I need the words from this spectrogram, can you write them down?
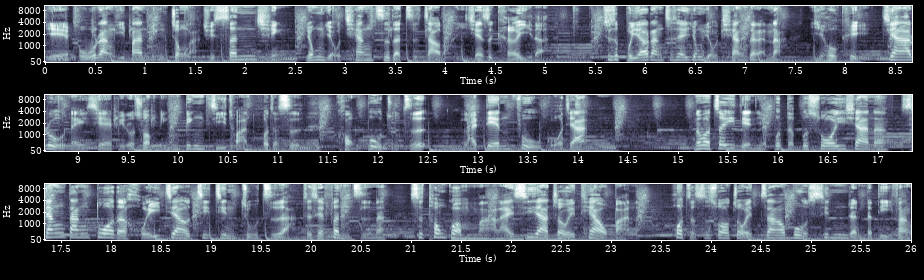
也不让一般民众啊去申请拥有枪支的执照了。以前是可以的，就是不要让这些拥有枪的人呐，以后可以加入那些，比如说民兵集团或者是恐怖组织来颠覆国家。那么这一点也不得不说一下呢，相当多的回教激进组织啊，这些分子呢，是通过马来西亚作为跳板。或者是说作为招募新人的地方，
